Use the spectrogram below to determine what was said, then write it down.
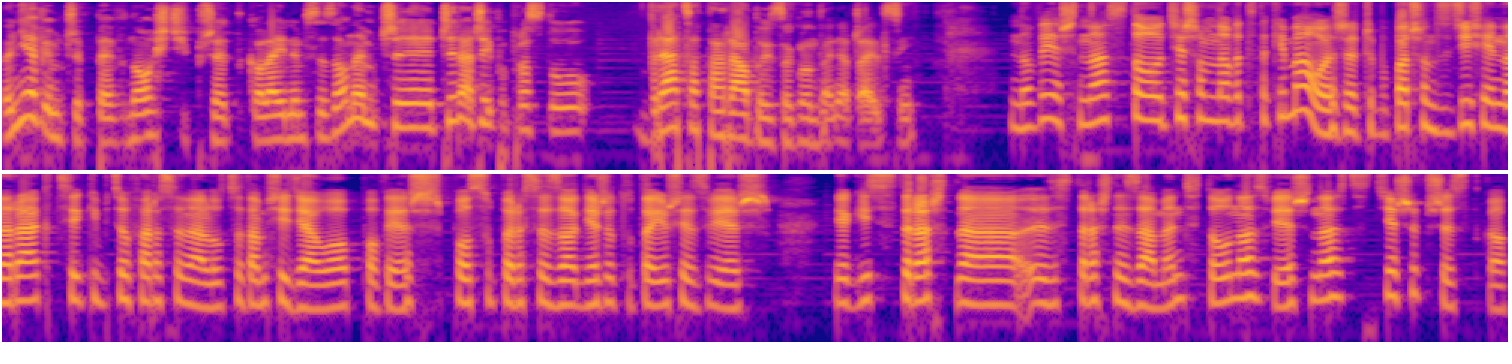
no nie wiem, czy pewności przed kolejnym sezonem, czy, czy raczej po prostu wraca ta radość z oglądania Chelsea. No wiesz, nas to cieszą nawet takie małe rzeczy, bo patrząc dzisiaj na reakcję kibiców Arsenalu, co tam się działo, powiesz, po super sezonie, że tutaj już jest, wiesz, jakiś straszna, straszny zamęt, to u nas, wiesz, nas cieszy wszystko.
